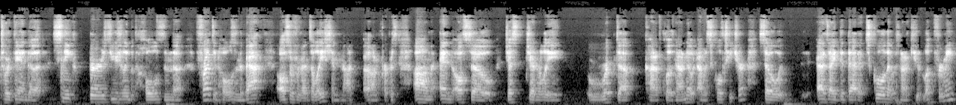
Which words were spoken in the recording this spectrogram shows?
toward the end, uh, sneakers usually with holes in the front and holes in the back, also for ventilation, not on purpose. Um, and also just generally ripped up kind of clothes. Now, note, I'm a school teacher, so as I did that at school, that was not a cute look for me.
